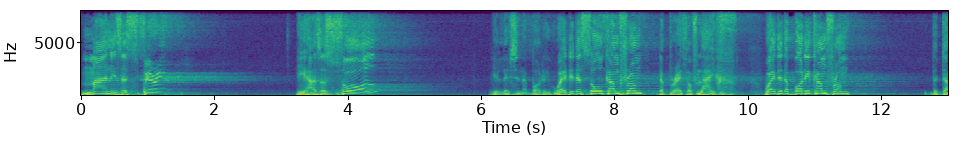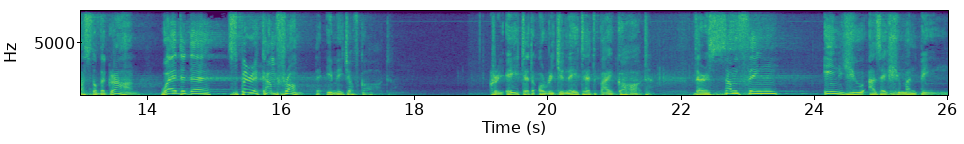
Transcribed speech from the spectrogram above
Man is a spirit, he has a soul, he lives in a body. Where did the soul come from? The breath of life. Where did the body come from? The dust of the ground. Where did the spirit come from? The image of God. Created, originated by God. There is something in you as a human being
